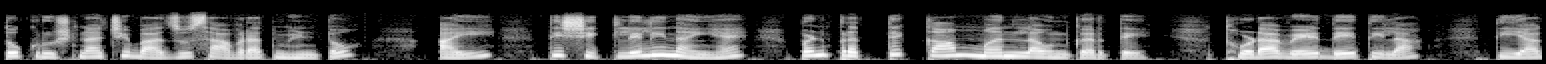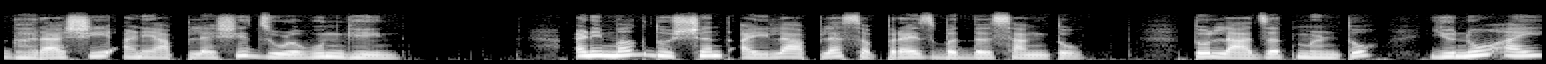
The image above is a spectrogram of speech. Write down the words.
तो कृष्णाची बाजू सावरात म्हणतो आई ती शिकलेली नाहीये पण प्रत्येक काम मन लावून करते. थोडा वेळ दे तिला ती या घराशी आणि आपल्याशी जुळवून घेईन. आणि मग दुष्यंत आईला आपल्या सरप्राईजबद्दल सांगतो. तो लाजत म्हणतो यु नो आई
